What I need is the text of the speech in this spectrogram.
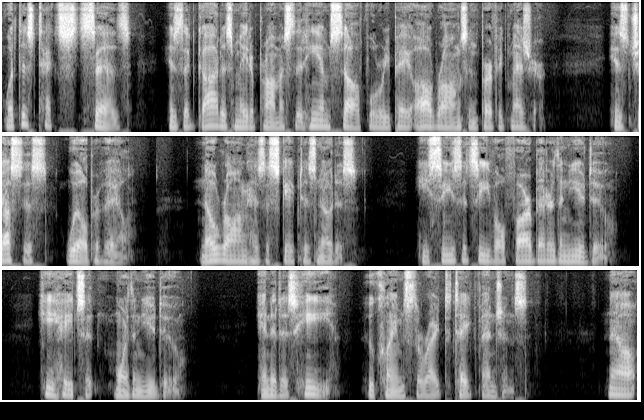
What this text says is that God has made a promise that He Himself will repay all wrongs in perfect measure. His justice will prevail. No wrong has escaped his notice. He sees its evil far better than you do. He hates it more than you do. And it is he who claims the right to take vengeance. Now,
